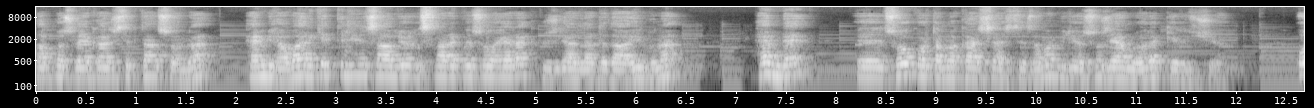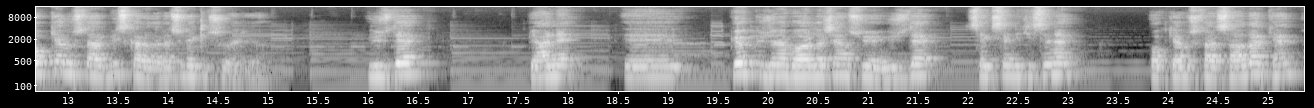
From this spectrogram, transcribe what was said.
atmosfere karıştıktan sonra hem bir hava hareketliliğini sağlıyor ısınarak ve soğuyarak rüzgarlarda dahil buna hem de e, soğuk ortamla karşılaştığı zaman biliyorsunuz yağmur olarak geri düşüyor. Okyanuslar biz karalara sürekli su veriyor. Yüzde yani e, gökyüzüne buharlaşan suyun yüzde 82'sini okyanuslar sağlarken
